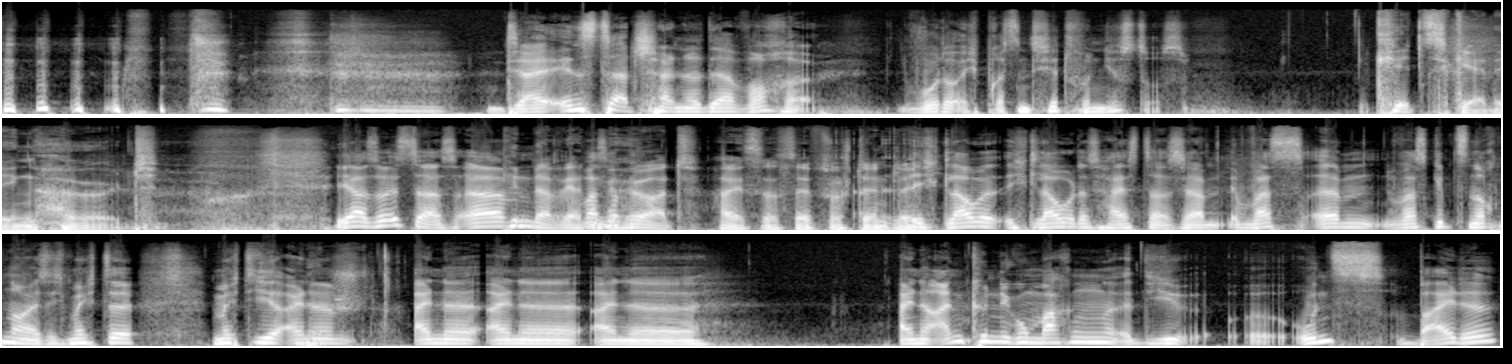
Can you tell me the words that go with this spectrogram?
Der Insta-Channel der Woche wurde euch präsentiert von Justus. Kids getting hurt. Ja, so ist das. Ähm, Kinder werden gehört, heißt das selbstverständlich. Ich glaube, ich glaube, das heißt das, ja. Was, ähm, was gibt's noch Neues? Ich möchte, möchte hier eine, eine, eine, eine, eine Ankündigung machen, die äh, uns beide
